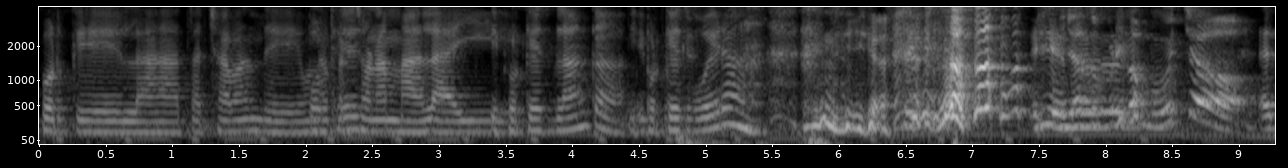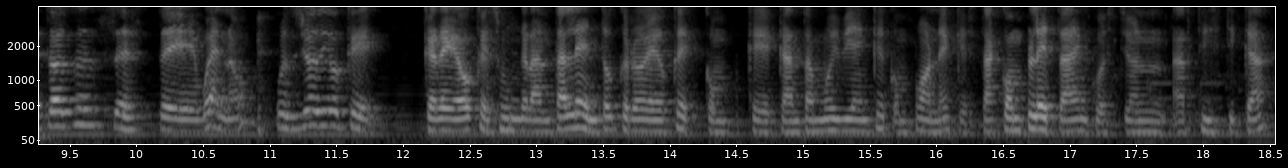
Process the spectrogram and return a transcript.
porque la tachaban de una Porque persona es- mala y... Y porque es blanca, y, Y porque es güera. y ha sufrido mucho. Entonces, este, bueno, pues yo digo que creo que es un gran talento, creo que, que canta muy bien, que compone, que está completa en cuestión artística,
